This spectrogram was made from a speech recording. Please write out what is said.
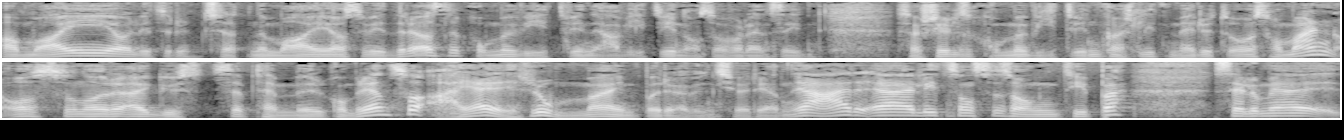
av mai, og litt rundt 17. mai osv. Og, og så kommer hvitvin, ja hvitvin også for den saks skyld, så kommer hvitvin kanskje litt mer utover sommeren. Og så når august-september kommer igjen, så er jeg rommet inn på rødvinskjøret igjen. Jeg er, jeg er, litt sånn sesongtype, selv om jeg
